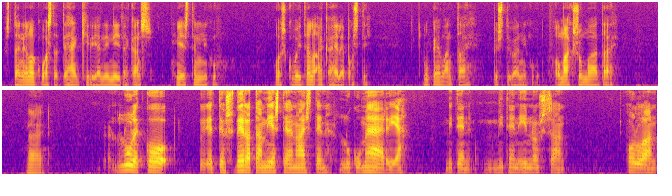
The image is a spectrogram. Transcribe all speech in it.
jostain elokuvasta tehdään kirja, niin niitä kanssa miesten niin kuin voisi kuvitella aika helposti lukevan tai pystyvän niin kuin omaksumaan tai näin. Luuletko, että jos verrataan miesten ja naisten lukumääriä, miten, miten innoissaan ollaan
